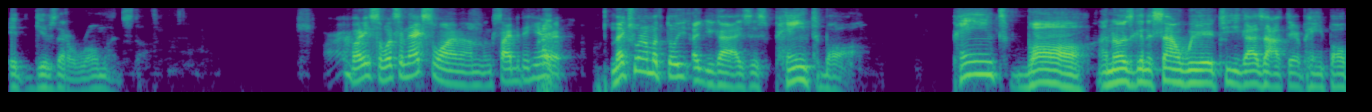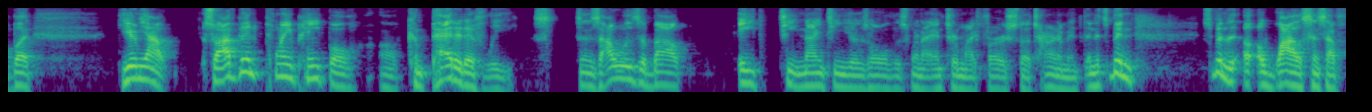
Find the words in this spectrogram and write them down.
it gives that aroma and stuff. All right, buddy. So what's the next one? I'm excited to hear right. it. Next one I'm gonna throw at you guys is paintball paintball. I know it's gonna sound weird to you guys out there, paintball, but hear me out. So I've been playing paintball uh, competitively since I was about 18, 19 years old. Is when I entered my first uh, tournament, and it's been it's been a, a while since I've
